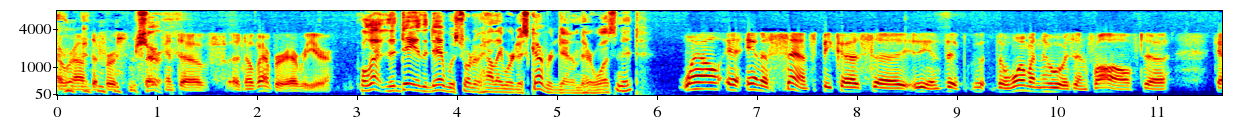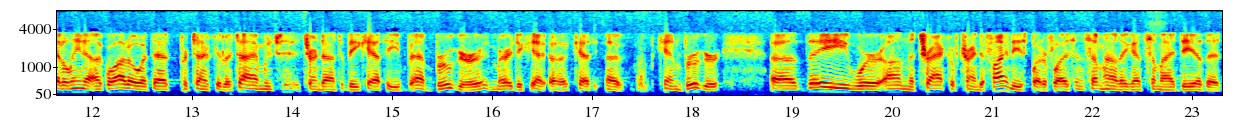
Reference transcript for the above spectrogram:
around the first and Sure. second of uh, November every year. Well, that, the Day of the Dead was sort of how they were discovered down there, wasn't it? Well, in a sense, because uh, the the woman who was involved, uh, Catalina Aguado, at that particular time, which turned out to be Kathy uh, Brugger, married to uh, Kathy, uh, Ken Brugger, uh, they were on the track of trying to find these butterflies, and somehow they got some idea that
